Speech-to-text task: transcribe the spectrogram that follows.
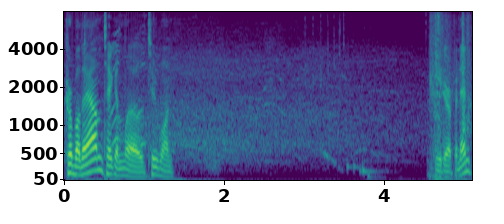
Curveball down, taking low, 2 1. Heater up and in.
